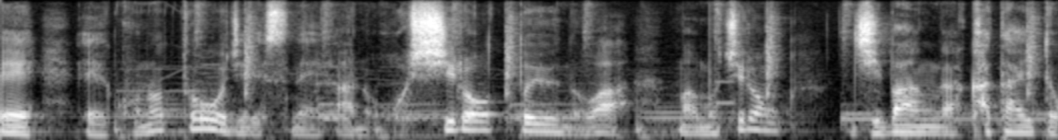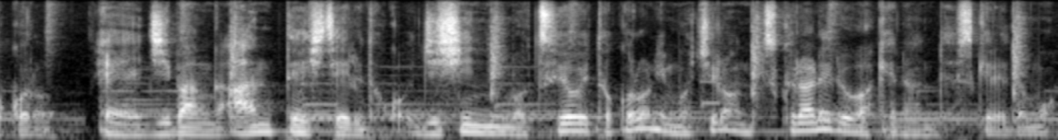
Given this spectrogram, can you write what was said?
でこの当時ですねあのお城というのは、まあ、もちろん地盤が硬いところ、えー、地盤が安定しているところ地震にも強いところにもちろん作られるわけなんですけれども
